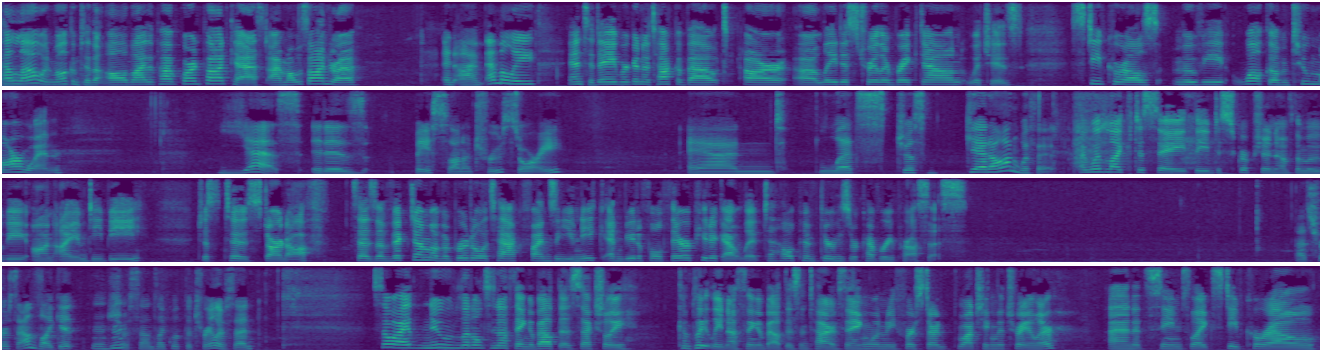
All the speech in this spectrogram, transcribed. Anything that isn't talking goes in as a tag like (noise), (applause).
Hello and welcome to the All by the Popcorn podcast. I'm Alessandra, And I'm Emily. and today we're going to talk about our uh, latest trailer breakdown, which is Steve Carell's movie Welcome to Marwen. Yes, it is based on a true story. And let's just get on with it. I would like to say the description of the movie on IMDb, just to start off. Says a victim of a brutal attack finds a unique and beautiful therapeutic outlet to help him through his recovery process. That sure sounds like it. Mm-hmm. Sure sounds like what the trailer said. So I knew little to nothing about this, actually, completely nothing about this entire thing when we first started watching the trailer. And it seems like Steve Carell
